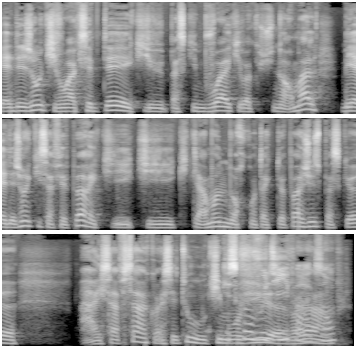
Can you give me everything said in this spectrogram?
il y a des gens qui vont accepter et qui, parce qu'ils me voient et qui voient que je suis normal, mais il y a des gens qui ça fait peur et qui, qui, qui clairement ne me recontactent pas juste parce que ah, ils savent ça, quoi, c'est tout. ou qui Qu'est-ce m'ont qu'on vous vu, dit, euh, par voilà. exemple?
